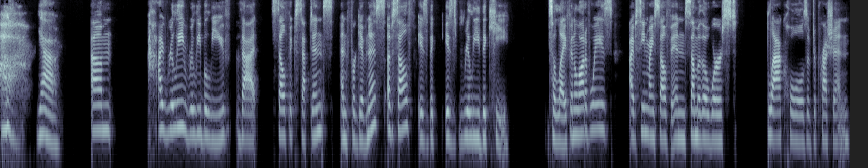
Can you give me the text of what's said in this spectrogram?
Oh, yeah. Um, I really, really believe that self acceptance and forgiveness of self is the is really the key to life in a lot of ways. I've seen myself in some of the worst black holes of depression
